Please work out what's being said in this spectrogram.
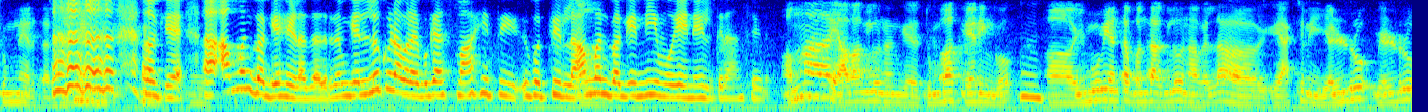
ಸುಮ್ನೆ ಇರ್ತಾರೆ. ಓಕೆ ಅಮ್ಮನ ಬಗ್ಗೆ ಹೇಳೋದಾದ್ರೆ ನಮ್ಗೆ ಎಲ್ಲೂ ಕೂಡ ಅವರ ಬಗ್ಗೆ ಅಷ್ಟು ಮಾಹಿತಿ ಗೊತ್ತಿಲ್ಲ. ಅಮ್ಮನ ಬಗ್ಗೆ ನೀವು ಏನ್ ಹೇಳ್ತೀರಾ ಅಂತ ಹೇಳಿ. ಅಮ್ಮ ಯಾವಾಗ್ಲೂ ನಂಗೆ ತುಂಬಾ ಕೇರಿಂಗು ಈ ಮೂವಿ ಅಂತ ಬಂದಾಗ್ಲೂ ನಾವೆಲ್ಲ ಆಕ್ಚುಲಿ ಎಲ್ರು ಎಲ್ರು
